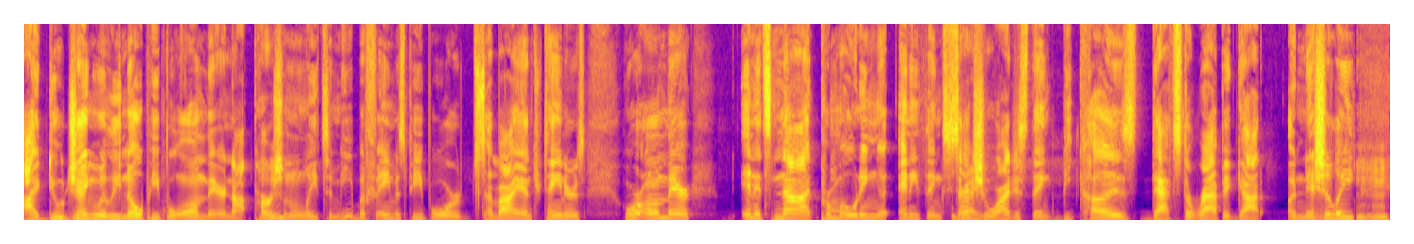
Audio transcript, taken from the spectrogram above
I do genuinely know people on there, not Mm-hmm. personally to me, but famous people or semi entertainers who are on there and it's not promoting anything sexual. I just think because that's the rap it got initially,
